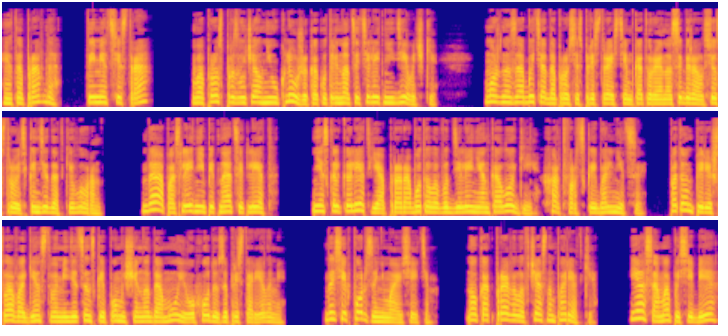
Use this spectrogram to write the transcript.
«Это правда? Ты медсестра?» Вопрос прозвучал неуклюже, как у тринадцатилетней девочки. Можно забыть о допросе с пристрастием, который она собиралась устроить кандидатке Лорен. Да, последние пятнадцать лет. Несколько лет я проработала в отделении онкологии Хартфордской больницы. Потом перешла в агентство медицинской помощи на дому и уходу за престарелыми. До сих пор занимаюсь этим. Но, как правило, в частном порядке. Я сама по себе,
